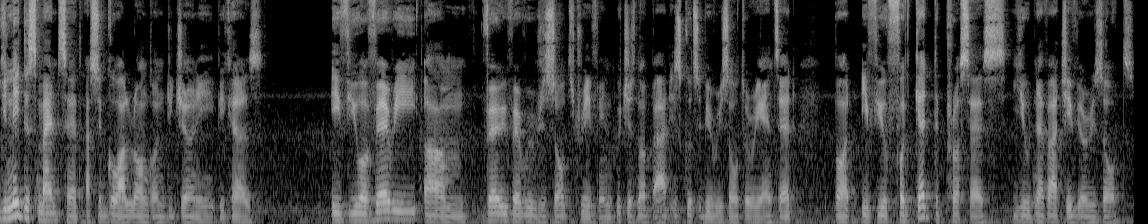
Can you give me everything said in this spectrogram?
You need this mindset as you go along on the journey because if you are very, um, very, very result driven, which is not bad, it's good to be result oriented. But if you forget the process, you never achieve your results.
